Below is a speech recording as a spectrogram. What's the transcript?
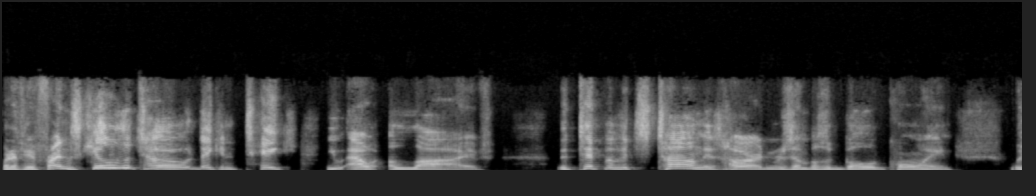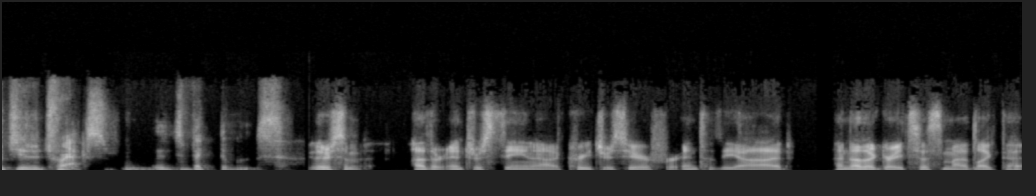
But if your friends kill the toad they can take you out alive. The tip of its tongue is hard and resembles a gold coin which it attracts its victims. There's some other interesting uh, creatures here for Into the Odd. Another great system I'd like to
